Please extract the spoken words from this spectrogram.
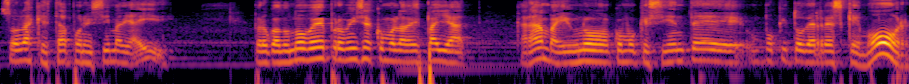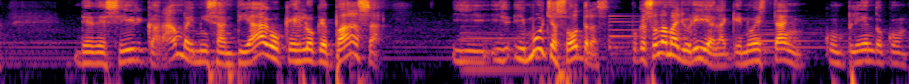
son las que están por encima de ahí. Pero cuando uno ve provincias como la de Espaillat, caramba, y uno como que siente un poquito de resquemor de decir, caramba, y mi Santiago, ¿qué es lo que pasa? Y, muchas otras, porque son la mayoría las que no están cumpliendo con,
